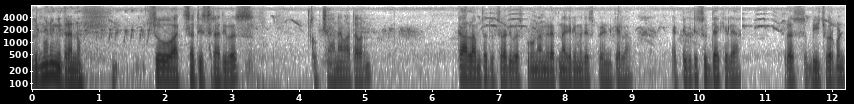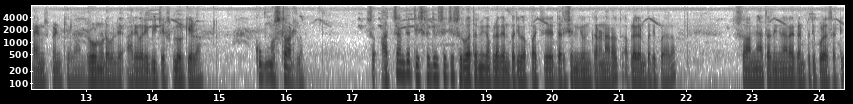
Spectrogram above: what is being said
गुड मॉर्निंग मित्रांनो. सो आजचा तिसरा दिवस खूप छान आहे वातावरण. काल आमचा दुसरा दिवस पूर्ण आम्ही रत्नागिरीमध्ये स्पेंड केला. ॲक्टिव्हिटीजसुद्धा केल्या. प्लस बीचवर पण टाईम स्पेंड केला. ड्रोन उडवले. आरेवारी बीच एक्सप्लोअर केला. खूप मस्त वाटलं. सो आजच्या आमच्या तिसऱ्या दिवसाची सुरुवात आम्ही आपल्या गणपती बाप्पाचे दर्शन घेऊन करणार आहोत आपल्या गणपतीपुळ्याला सो आम्ही आता निघणार आहे गणपतीपुळ्यासाठी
